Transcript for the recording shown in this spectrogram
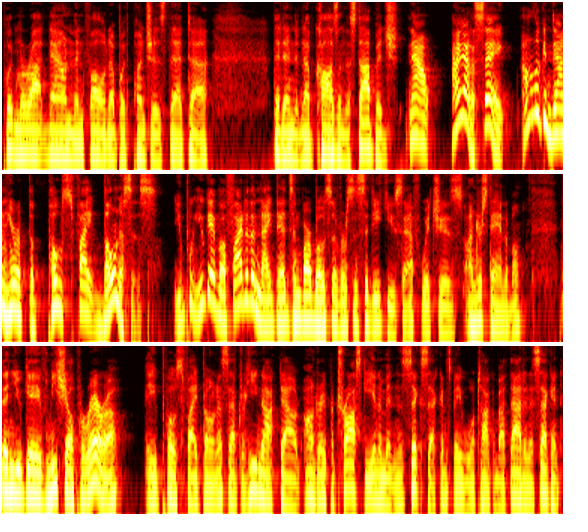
put Marotte down, and then followed up with punches that uh, that ended up causing the stoppage. Now I gotta say, I'm looking down here at the post fight bonuses. You put, you gave a fight of the night to Edson Barboza versus Sodiq Yusuff, which is understandable. Then you gave Michel Pereira a post fight bonus after he knocked out Andre Petroski in a minute and six seconds. Maybe we'll talk about that in a second.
